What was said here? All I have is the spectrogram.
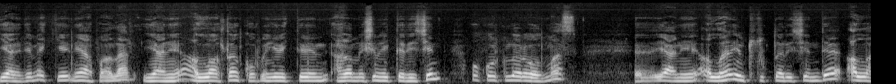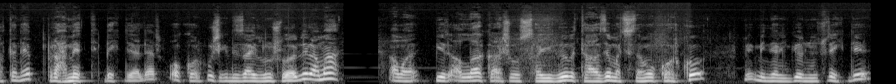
Yani demek ki ne yaparlar? Yani Allah'tan korkma gerektiren haram işlemedikleri için o korkuları olmaz. Ee, Yani Allah'ın em tuttukları için de Allah'tan hep rahmet beklerler. O korku şekilde zahir olmuş olabilir ama ama bir Allah'a karşı o saygı ve tazim açısından o korku müminlerin gönlünü sürekli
